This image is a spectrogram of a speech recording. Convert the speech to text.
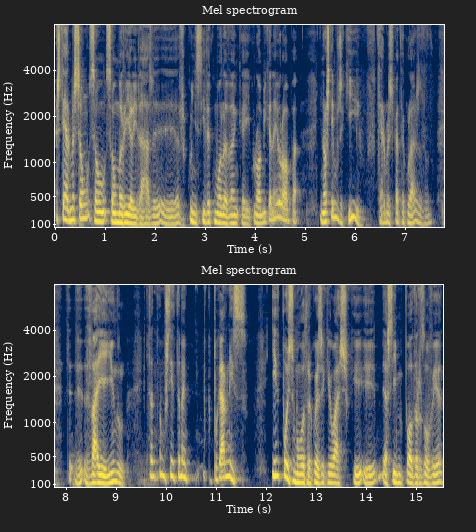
As termas são, são, são uma realidade eh, reconhecida como alavanca económica na Europa. E nós temos aqui termas espetaculares de, de, de vária índole. Portanto, vamos ter também que pegar nisso. E depois, uma outra coisa que eu acho que eh, assim me pode resolver,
